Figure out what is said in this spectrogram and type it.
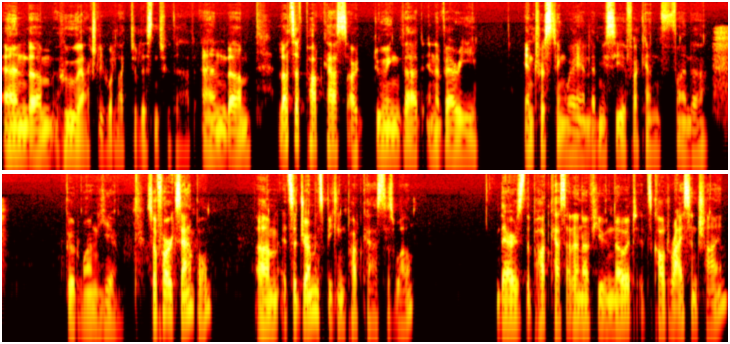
and um, who actually would like to listen to that. And um, lots of podcasts are doing that in a very interesting way. And let me see if I can find a good one here. So, for example, um, it's a German speaking podcast as well. There's the podcast, I don't know if you know it, it's called Rice and Shine,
